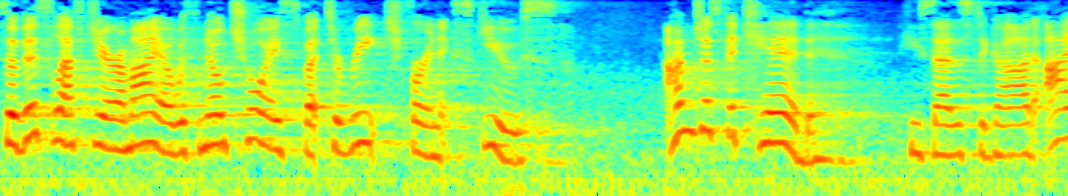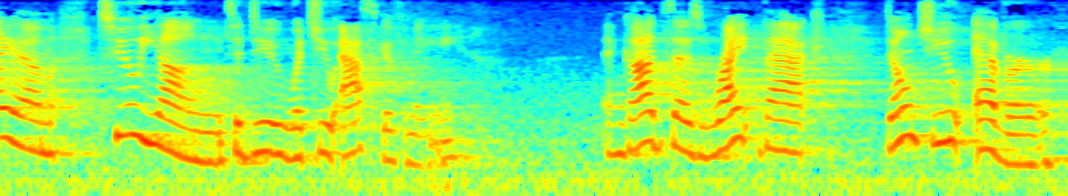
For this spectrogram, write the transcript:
So this left Jeremiah with no choice but to reach for an excuse. I'm just a kid, he says to God. I am too young to do what you ask of me. And God says right back, Don't you ever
